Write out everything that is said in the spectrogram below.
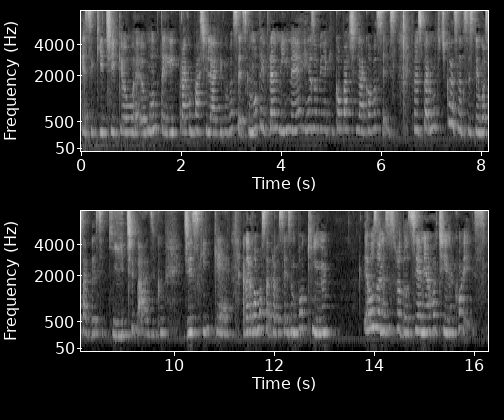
esse kit que eu, eu montei para compartilhar aqui com vocês, que eu montei pra mim, né, e resolvi aqui compartilhar com vocês. Então, eu espero muito de coração que vocês tenham gostado desse kit básico de skincare. Agora eu vou mostrar pra vocês um pouquinho eu usando esses produtos e a minha rotina com eles.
